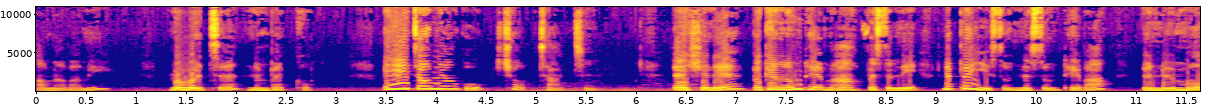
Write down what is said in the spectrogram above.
ကောင်းလာပါမယ် ရိုဝတ်ချက်နံပါတ်9အရေးအကြောင်းများကိုလျှော့ချခြင်းတန်ရှင်တဲ့ပကံလုံးထဲမှာဗက်စလင်လက်ဖက်ရည်စွန်းနှစ်စွန်းထည့်ပါနွနွမုံ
